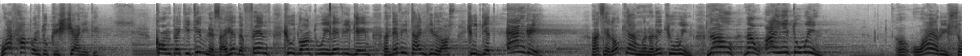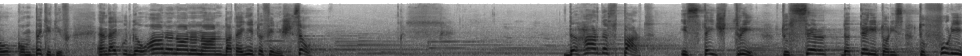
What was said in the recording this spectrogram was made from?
What happened to Christianity? Competitiveness. I had a friend who would want to win every game, and every time he lost, he would get angry. I said, Okay, I'm going to let you win. No, no, I need to win. Uh, why are you so competitive? And I could go on and on and on, but I need to finish. So, the hardest part is stage three to sell the territories, to fully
